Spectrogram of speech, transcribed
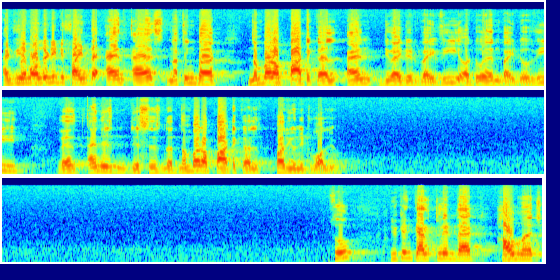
and we have already defined the n as nothing but number of particle n divided by v or dou n by dou v where n is this is the number of particle per unit volume. So, you can calculate that how much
